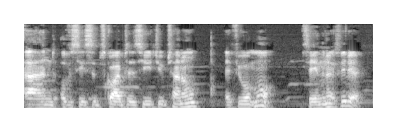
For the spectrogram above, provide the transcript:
and obviously subscribe to this YouTube channel if you want more. See you in the next video.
